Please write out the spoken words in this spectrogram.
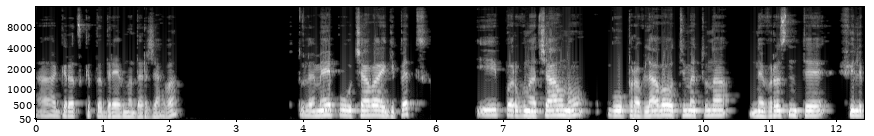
а гръцката древна държава. Птолемей получава Египет и първоначално го управлява от името на невръстните Филип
